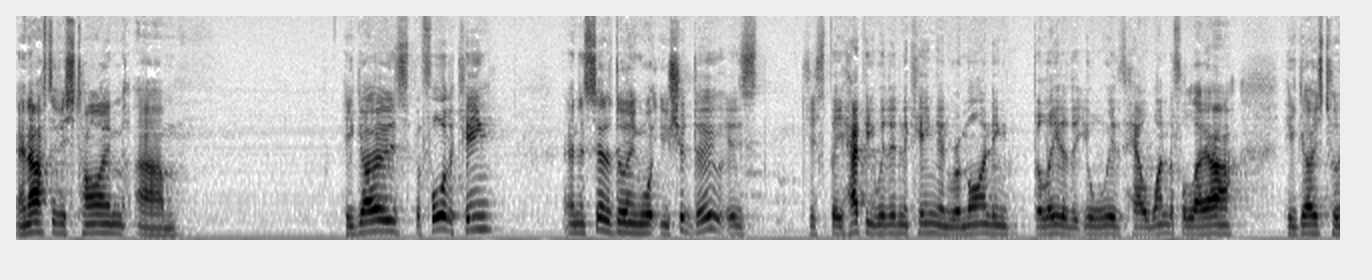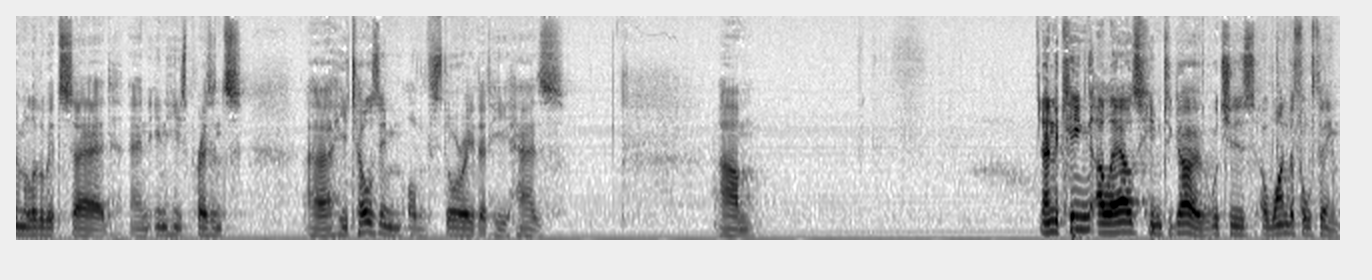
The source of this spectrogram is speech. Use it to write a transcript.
And after this time, um, he goes before the king, and instead of doing what you should do, is just be happy within the king and reminding the leader that you're with how wonderful they are, he goes to him a little bit sad, and in his presence, uh, he tells him of the story that he has. Um, and the king allows him to go, which is a wonderful thing.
